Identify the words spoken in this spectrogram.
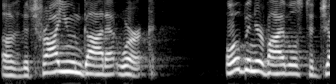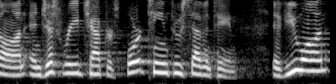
of the triune God at work, open your Bibles to John and just read chapters 14 through 17. If you want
